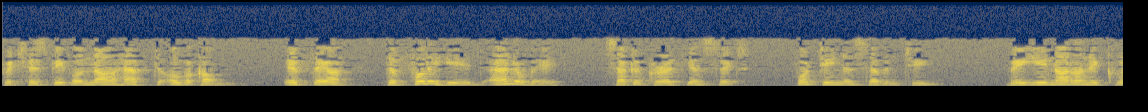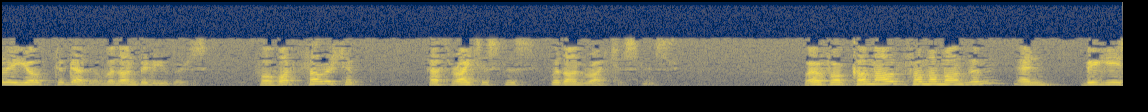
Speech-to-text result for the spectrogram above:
which his people now have to overcome if they are to fully heed and obey 2 Corinthians 6, 14 and 17. Be ye not unequally yoked together with unbelievers. For what fellowship hath righteousness with unrighteousness? Wherefore come out from among them, and be ye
